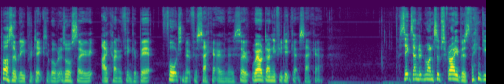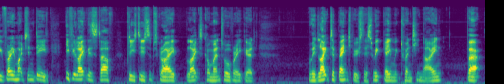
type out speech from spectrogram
possibly predictable, but it was also, I kind of think, a bit fortunate for Saka owners. So well done if you did get Saka. 601 subscribers. Thank you very much indeed. If you like this stuff, please do subscribe. Likes, comments, all very good. We'd like to bench boost this week, game week 29, but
